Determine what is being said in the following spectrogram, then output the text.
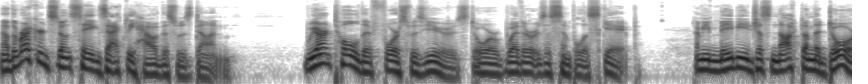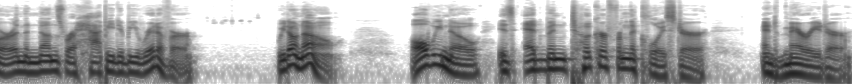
Now, the records don't say exactly how this was done. We aren't told if force was used or whether it was a simple escape. I mean, maybe he just knocked on the door and the nuns were happy to be rid of her. We don't know. All we know is Edmund took her from the cloister and married her.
